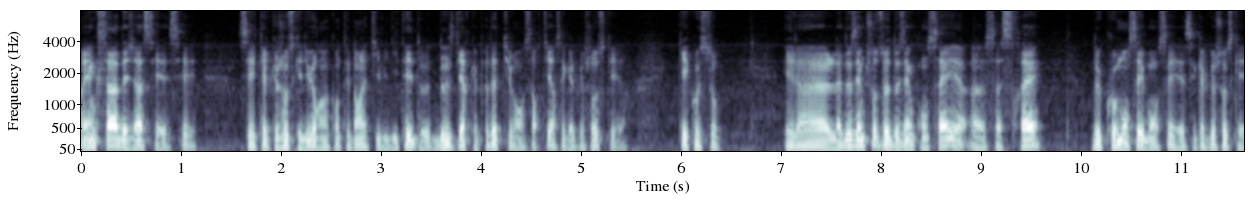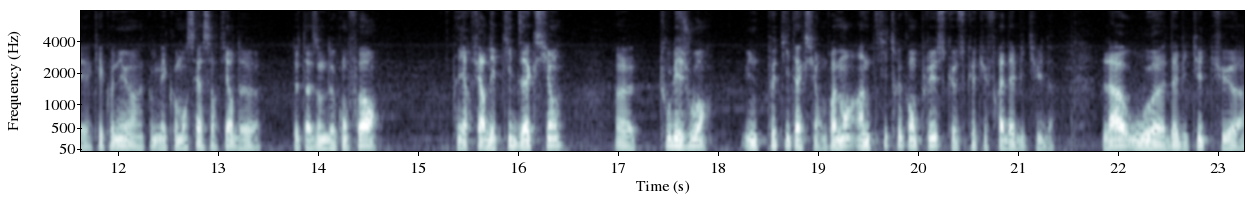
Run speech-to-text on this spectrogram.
Rien que ça, déjà, c'est quelque chose qui est dur hein, quand tu es dans la timidité, de, se dire que peut-être tu vas en sortir, c'est quelque chose qui est, qui est costaud. Et la, deuxième chose, le deuxième conseil, euh, ça serait de commencer, bon, c'est quelque chose qui est, connu, hein, mais commencer à sortir de, ta zone de confort, c'est-à-dire faire des petites actions euh, tous les jours, une petite action, vraiment un petit truc en plus que ce que tu ferais d'habitude. Là où euh, d'habitude tu... Euh,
